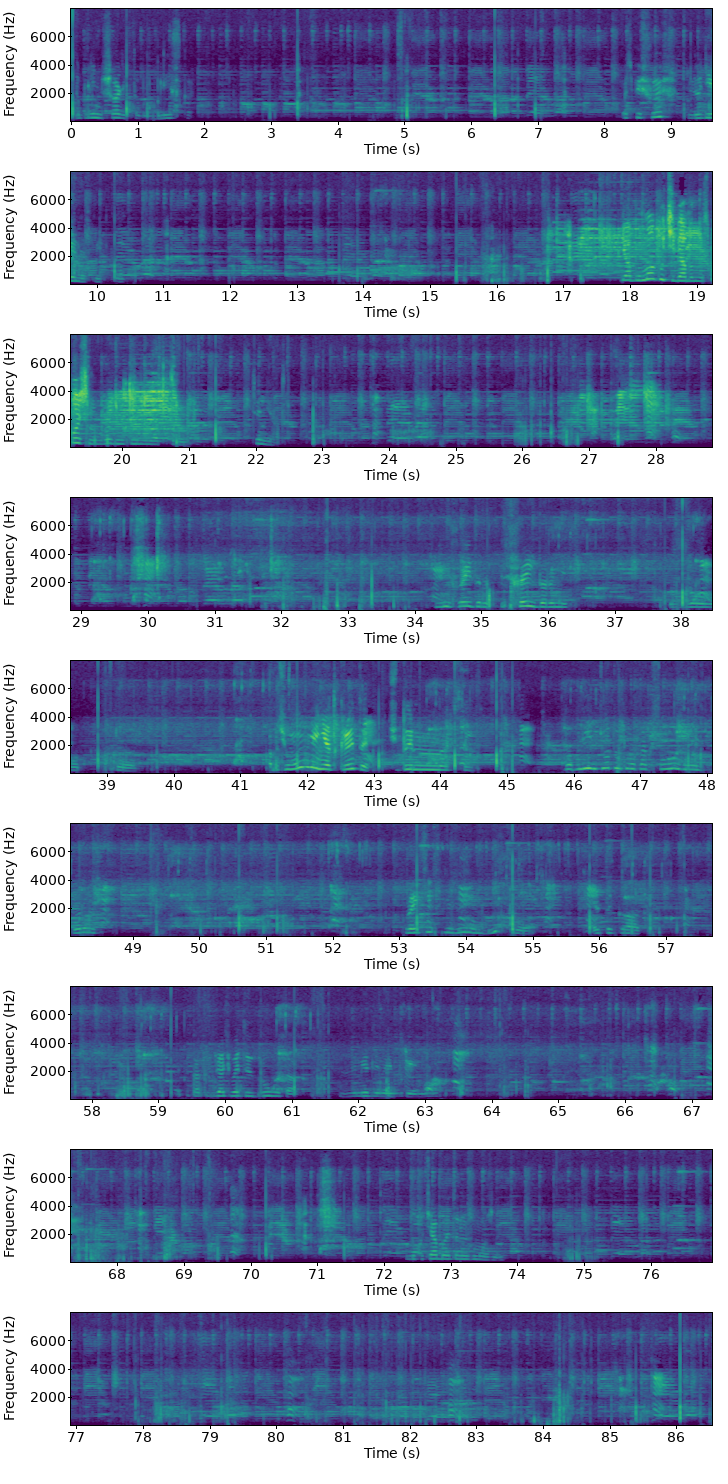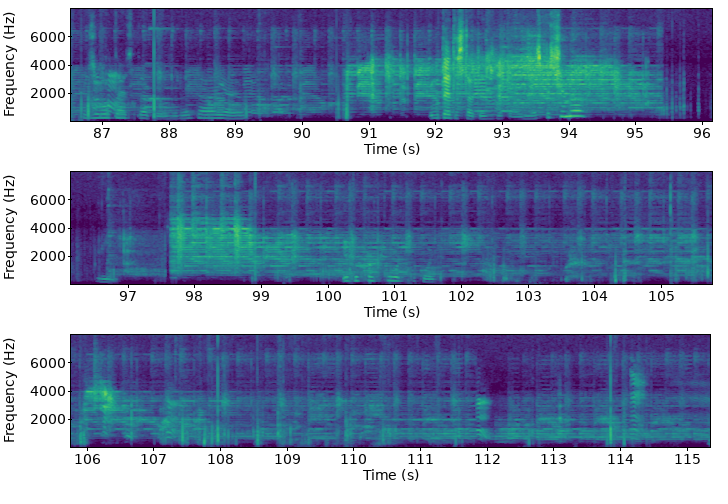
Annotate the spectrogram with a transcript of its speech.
Да блин, шарик-то был близко. Поспешишь, людей насмеют. Я бы мог у тебя бы на скорость, но вроде бы ты не открыл. Хотя нет. Блин, шейдеры, шейдерами золото. А почему у меня не открыты 14? Да блин, что тут вот так сложно играть? Пройти с режимом быстро? Это как? Это как играть в эту игру вот так. Замедленное время. Ну хотя бы это возможно. Золотая статуя, золотая. Вот эта статуя золотая у меня спасена. Блин. Это хардкор какой-то.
